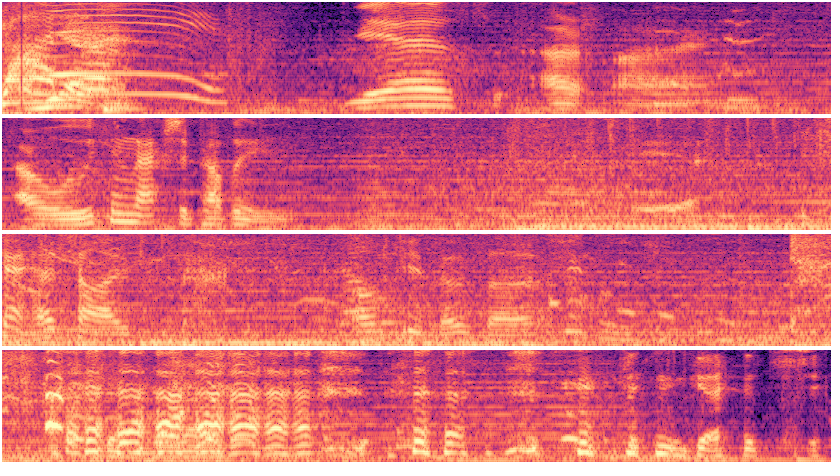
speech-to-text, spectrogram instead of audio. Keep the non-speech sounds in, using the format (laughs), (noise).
got it! Yes. Alright. Oh, we can actually probably. Yeah. You can't headshot. I don't think he knows that. (laughs) Gotcha.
